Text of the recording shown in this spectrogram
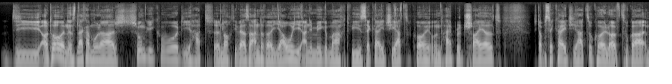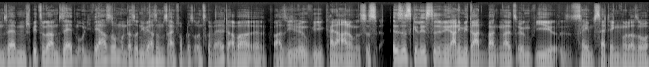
die Autorin ist Nakamura Shungiko, die hat äh, noch diverse andere Yaoi-Anime gemacht, wie Sekaiichi Hatsukoi und Hybrid Child. Ich glaube, Sekaiichi Hatsukoi läuft sogar im selben, spielt sogar im selben Universum und das Universum ist einfach bloß unsere Welt, aber äh, quasi irgendwie, keine Ahnung, es ist, es ist gelistet in den Anime-Datenbanken als irgendwie Same Setting oder so.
